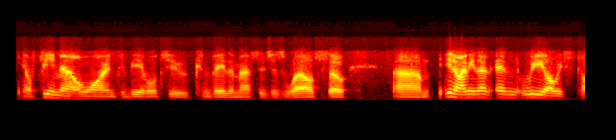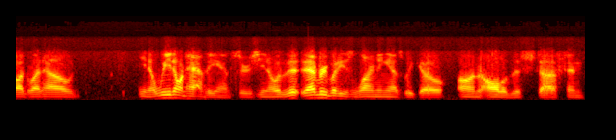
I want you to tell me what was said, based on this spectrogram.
you know, female one to be able to convey the message as well. So, um, you know, I mean, and- and we always talk about how you know we don't have the answers you know th- everybody's learning as we go on all of this stuff and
